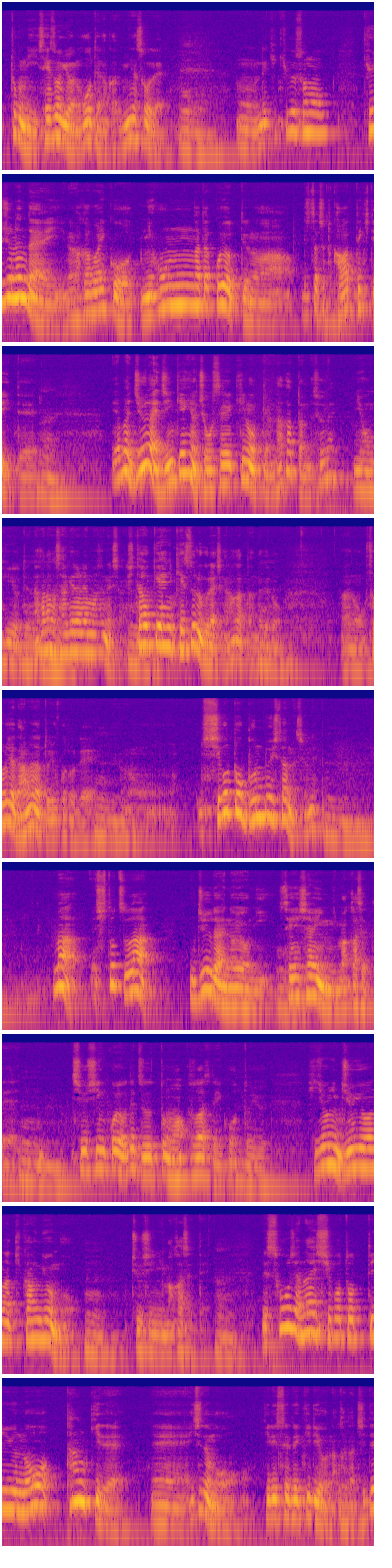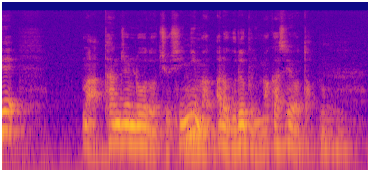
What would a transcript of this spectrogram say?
特に製造業の大手なんかみんなそうで,、えうん、で結局その90年代の半ば以降日本型雇用っていうのは実はちょっと変わってきていてやっぱり従来人件費の調整機能っていうのはなかったんですよね。日本企業ってなかなか下げられませんでした、うん。下請けに削るぐらいしかなかったんだけど、うんあのそれじゃダメだということで、うん。あの仕事を分類したんですよね。まあ一つは従来のように正社員に任せてうん終身雇用でずっとま育てていこうという非常に重要な基幹業務を中心に任せてはいでそうじゃない仕事っていうのを短期で、えーいつでも切り捨てできるような形で、まあ、単純労働を中心に、まあ、あるグループに任せようと、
